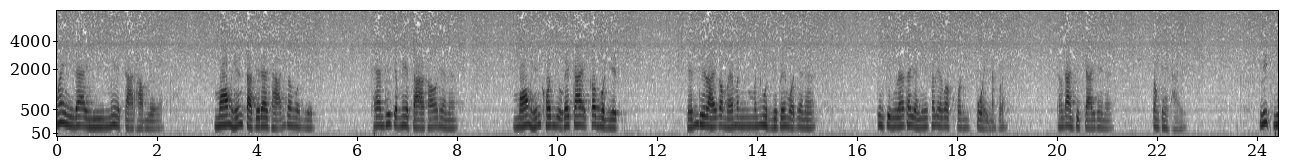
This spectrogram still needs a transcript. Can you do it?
ไม่ได้มีเมตตาธรรมเลย มองเห็นสัตว์เดรัจฉานก็งุดหงิด แทนที่จะเมตตาเขาเนี่ยนะมองเห็นคนอยู่ใกล้ๆก็หงุดหงิด เห็นทีไรก็แหมมันมันหงุดหงิดไปหมดเนี่ยนะจริง ๆ แล้วถ้าอย่างนี้เขาเรียกว่าคนป่วยหนักแล้วทางด้านจิตใจเนี่ยนะต้องแก้ไข วิธี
